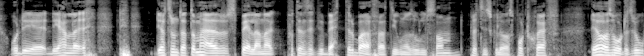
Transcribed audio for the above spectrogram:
Och det, det handlar... Det, jag tror inte att de här spelarna potentiellt blir bättre bara för att Jonas Olsson plötsligt skulle vara sportchef. Det har jag svårt att tro.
